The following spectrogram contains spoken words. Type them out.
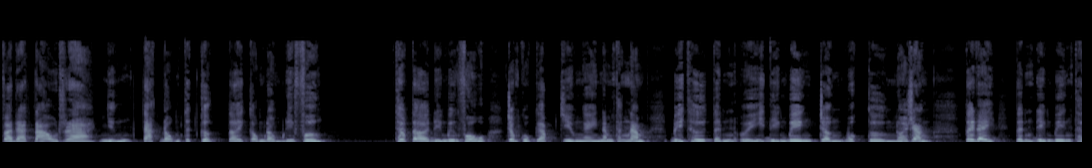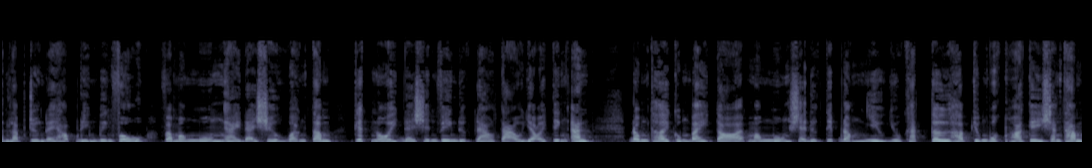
và đã tạo ra những tác động tích cực tới cộng đồng địa phương. Theo tờ Điện Biên Phủ, trong cuộc gặp chiều ngày 5 tháng 5, Bí thư tỉnh ủy Điện Biên Trần Quốc Cường nói rằng, tới đây, tỉnh Điện Biên thành lập trường đại học Điện Biên Phủ và mong muốn Ngài Đại sứ quan tâm, kết nối để sinh viên được đào tạo giỏi tiếng Anh. Đồng thời cũng bày tỏ mong muốn sẽ được tiếp đón nhiều du khách từ Hợp chủng quốc Hoa Kỳ sang thăm,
